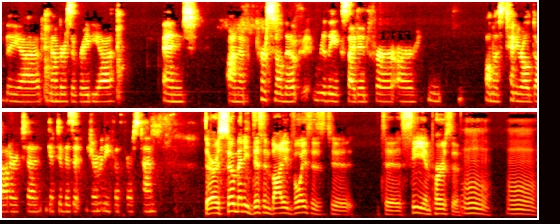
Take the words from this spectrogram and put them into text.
the uh, members of Radia, and on a personal note, really excited for our almost ten year old daughter to get to visit Germany for the first time. There are so many disembodied voices to to see in person. Mm, mm.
